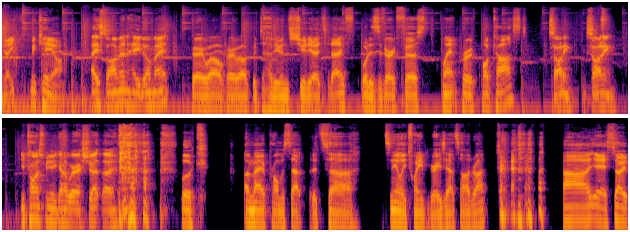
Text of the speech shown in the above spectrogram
Jake McKeon. Hey Simon, how you doing, mate? Very well, very well. Good to have you in the studio today. What is the very first Plant Proof podcast? Exciting, exciting. You promised me you're going to wear a shirt though. Look, I may have promised that, but it's uh, it's nearly 20 degrees outside, right? uh, yeah. So,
